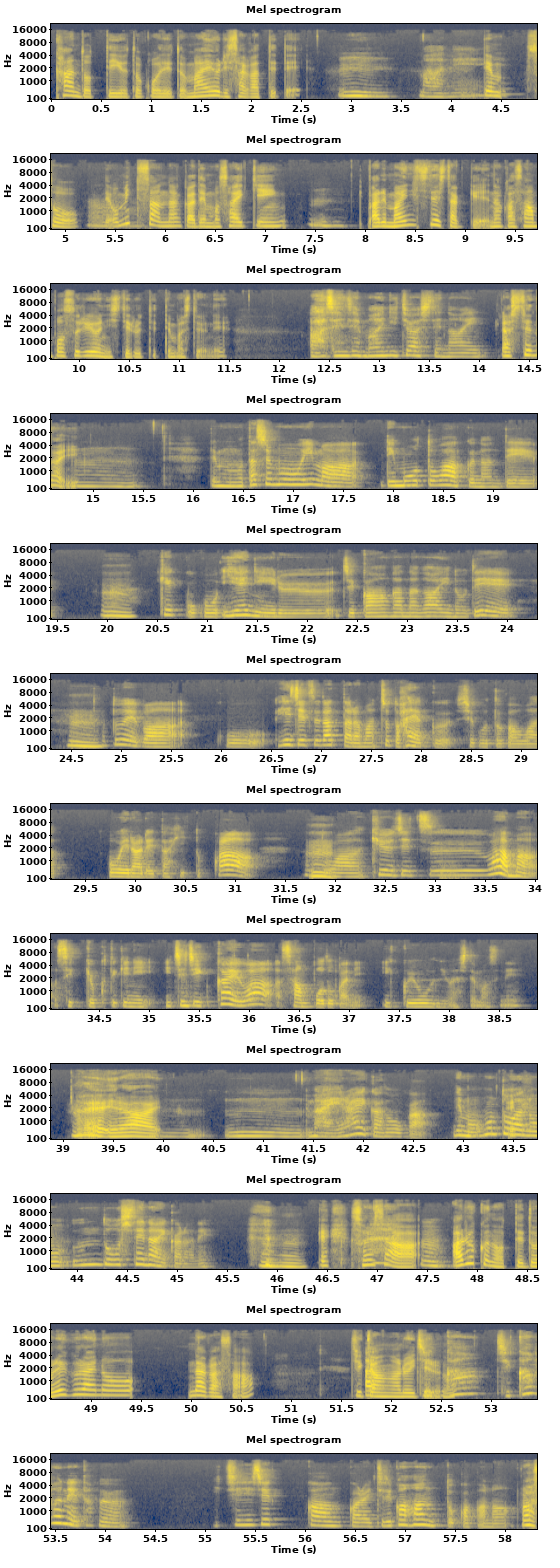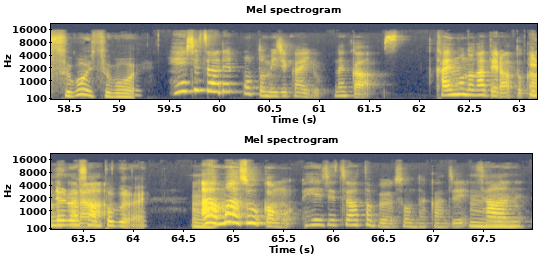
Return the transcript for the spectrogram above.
感度っていうところで言うと前より下がっててうん。うん。まあね。でもそうでおみつさんなんかでも最近うん。あれ毎日でしたっけ？なんか散歩するようにしてるって言ってましたよねあ、全然毎日はしてない。あしてない、うん。でも私も今リモートワークなんでうん。結構こう家にいる時間が長いのでうん。例えばこう平日だったらまあちょっと早く仕事が終わ終えられた日とかあうん。とは休日はまあ積極的に1日1回は散歩とかに行くようにはしてますね。えー、偉い、うん、うん。まあ偉いかどうか。でも本当はあの運動してないからね。うんうん、えそれさうん。歩くのってどれぐらいの長さ？時間歩いてるの？時間時間はね多分1時間から1時間半とかかな。あすごいすごい。平日はねもっと短いよ。なんか買い物がてらとかだから。犬の散歩ぐらい、うん。あまあそうかも。平日は多分そんな感じ、うんさん。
